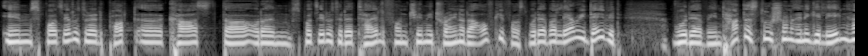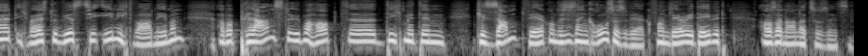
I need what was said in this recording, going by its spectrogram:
im Sports Illustrated Podcast da oder im Sports Illustrated Teil von Jimmy Trainer da aufgefasst wurde. Aber Larry David wurde erwähnt. Hattest du schon eine Gelegenheit? Ich weiß, du wirst sie eh nicht wahrnehmen, aber planst du überhaupt, äh, dich mit dem Gesamtwerk, und es ist ein großes Werk, von Larry David auseinanderzusetzen?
